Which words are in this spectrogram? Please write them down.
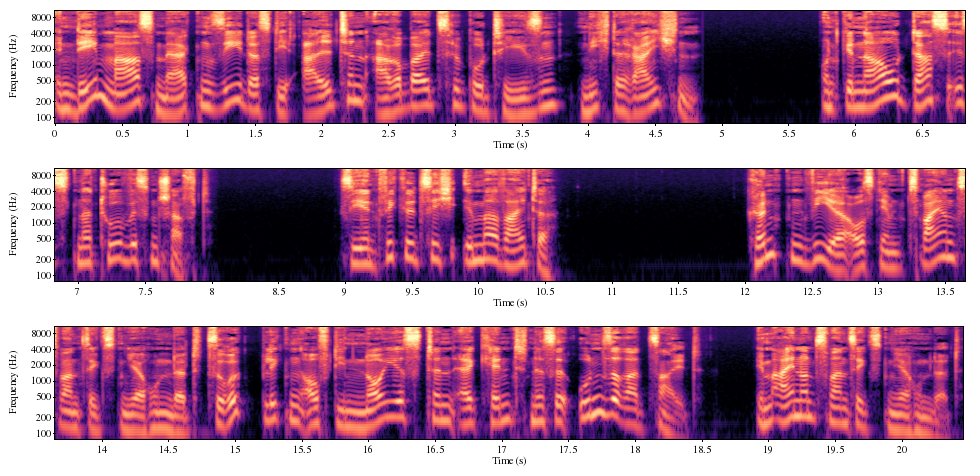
in dem Maß merken sie, dass die alten Arbeitshypothesen nicht reichen. Und genau das ist Naturwissenschaft. Sie entwickelt sich immer weiter. Könnten wir aus dem 22. Jahrhundert zurückblicken auf die neuesten Erkenntnisse unserer Zeit im 21. Jahrhundert,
